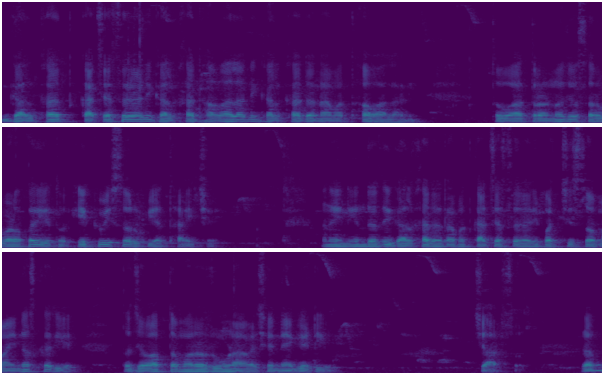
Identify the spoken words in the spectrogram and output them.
ગાલખાત કાચા સરવૈયાની ગાલખાત હવાલાની, ગાલખાદ અનામત હવાલાની. તો આ ત્રણનો જો સરવાળો કરીએ તો એકવીસો રૂપિયા થાય છે. અને એની અંદરથી ગાલખાદ અનામત કાચા સરવૈયાની પચીસો માઇનસ કરીએ તો જવાબ તમારો ઋણ આવે છે નેગેટિવ ચારસો. બરાબર?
